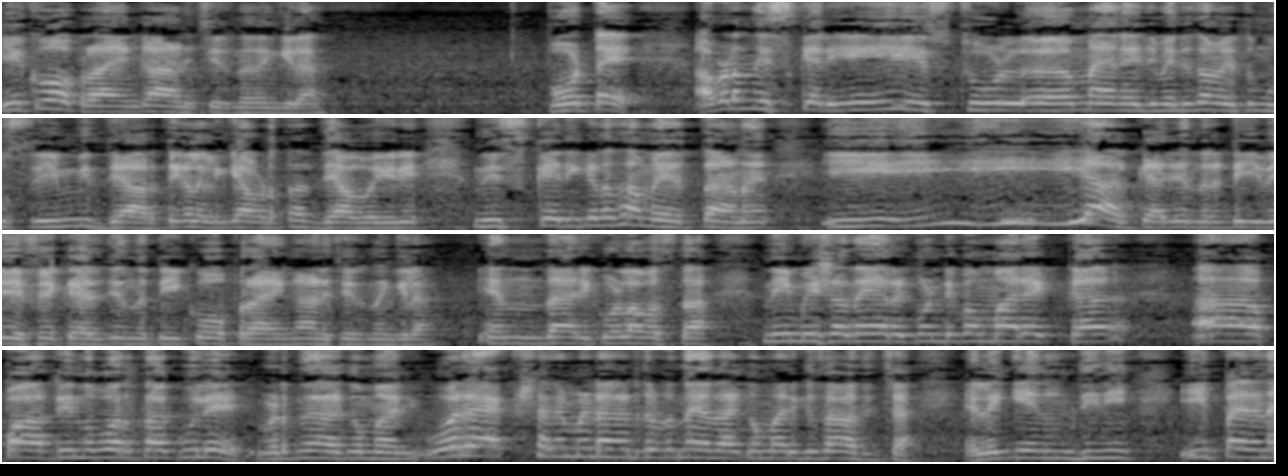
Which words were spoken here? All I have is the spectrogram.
ഈ കോപ്രായം കാണിച്ചിരുന്നതെങ്കിലാ? പോട്ടെ. അവിടെ നിസ്കരി ഈ സ്കൂൾ മാനേജ്മെന്റ് സമയത്ത് മുസ്ലിം വിദ്യാർത്ഥികൾ അല്ലെങ്കിൽ അവിടുത്തെ അധ്യാപകർ നിസ്കരിക്കുന്ന സമയത്താണ് ഈ ഈ ആൾക്കാർ ചെന്നിട്ട് ഈ വൈഫൈ കാര്യം ചെന്നിട്ട് ഈ കോപ്രായം കാണിച്ചിരുന്നെങ്കിൽ എന്തായിരിക്കും ഉള്ള അവസ്ഥ? നിമിഷ നേരം കൊണ്ട് ഇവന്മാരൊക്കെ പാർട്ടിയിൽ നിന്ന് പുറത്താക്കൂലേ? ഇവിടുത്തെ നേതാക്കന്മാര്. ഒരക്ഷരം ഇടാനെടുത്ത് ഇവിടുത്തെ നേതാക്കന്മാർക്ക് സാധിച്ച. അല്ലെങ്കിൽ എന്തിന് ഈ പറയണ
